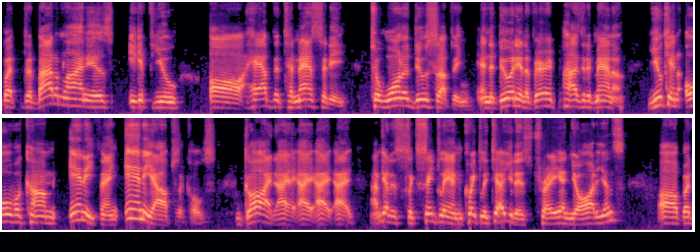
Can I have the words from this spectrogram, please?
but the bottom line is if you uh, have the tenacity to want to do something and to do it in a very positive manner, you can overcome anything, any obstacles. God, I, I, I, I I'm going to succinctly and quickly tell you this, Trey, and your audience. Uh, but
